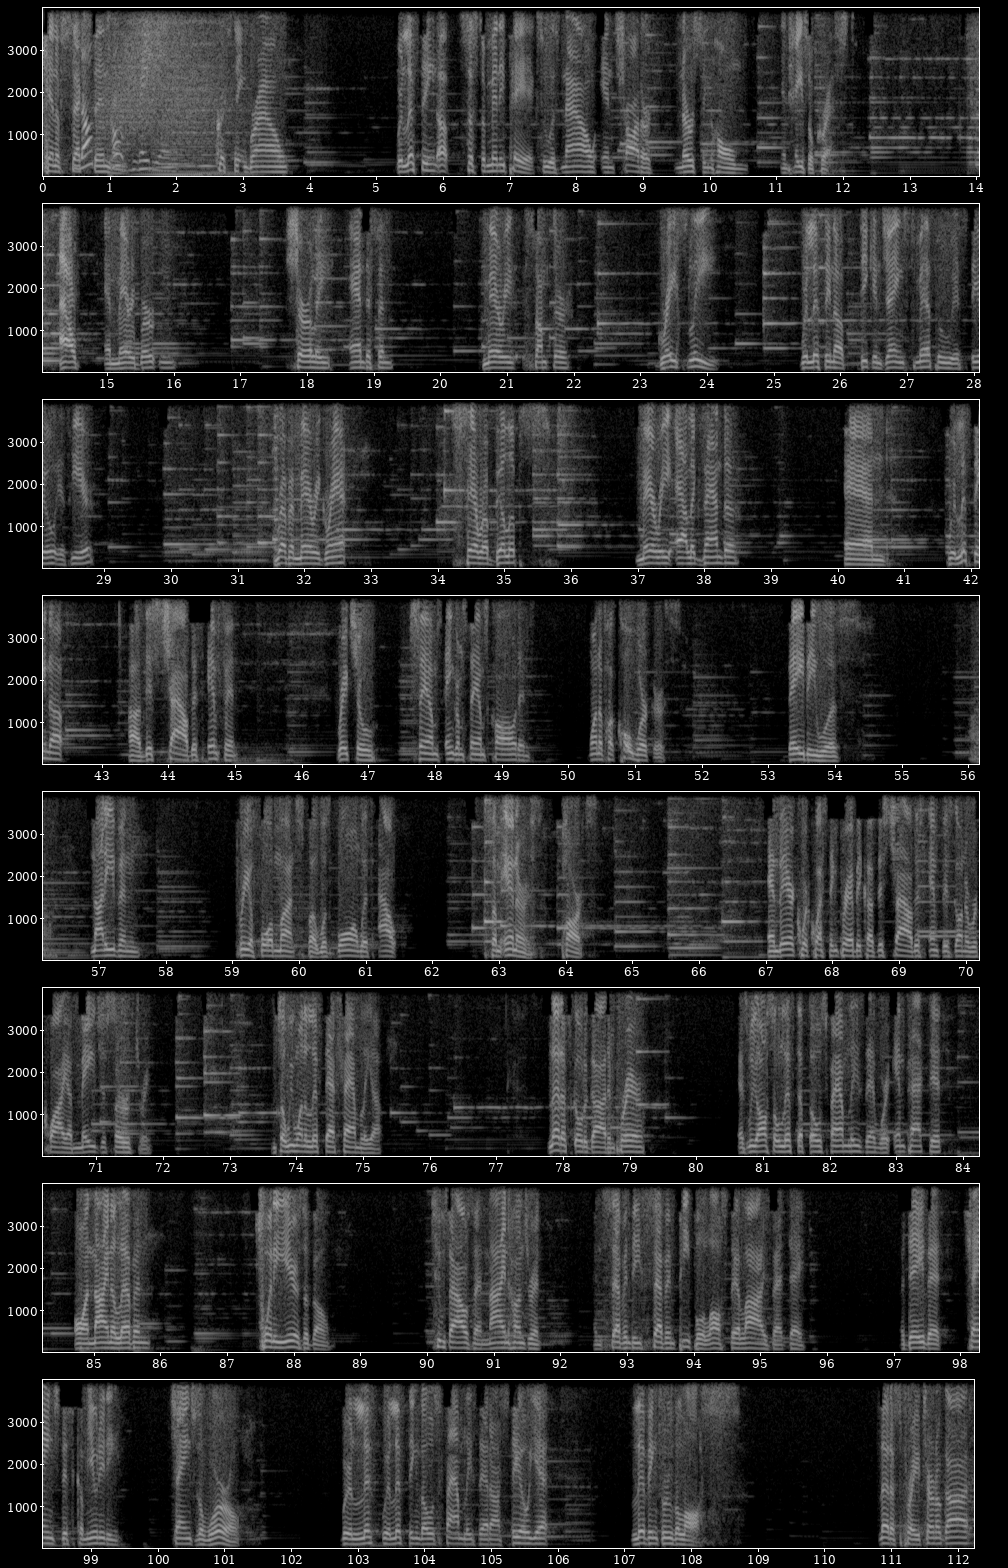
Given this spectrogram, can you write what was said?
Kenneth Sexton, Radio. Christine Brown. We're lifting up Sister Minnie Peggs, who is now in charter nursing home in Hazel Crest. Al and Mary Burton, Shirley Anderson, Mary Sumter, Grace Lee. We're lifting up Deacon James Smith, who is still is here. Reverend Mary Grant, Sarah Billups, Mary Alexander, and we're lifting up uh, this child, this infant, Rachel Sims, Ingram Sims called, and one of her co-workers, baby was uh, not even three or four months, but was born without some inner parts. And they're requesting prayer because this child, this infant, is going to require major surgery. And so we want to lift that family up. Let us go to God in prayer as we also lift up those families that were impacted on 9-11 20 years ago. 2,977 people lost their lives that day. A day that changed this community, changed the world. We're, lift, we're lifting those families that are still yet living through the loss. Let us pray. Eternal God,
